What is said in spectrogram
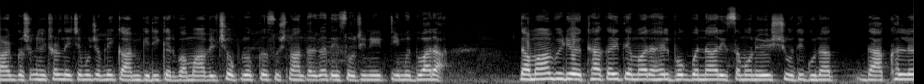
માર્ગદર્શન હેઠળ નીચે મુજબની કામગીરી કરવામાં આવેલ છે. ઉપરોક્ત સૂચના અંતર્ગત એસઓજીની ટીમ દ્વારા તમામ વીડિયો એકઠા કરી તેમાં રહેલ ભોગ બનનાર ઇસમોને શોધી ગુના દાખલ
